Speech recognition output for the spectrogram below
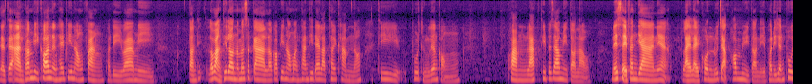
อยากจะอ่านพระคัมภีข้อหนึ่งให้พี่น้องฟัง พอดีว่ามีตอนที่ระหว่างที่เรานมัสการ แล้วก็พี่น้องบางท่านที่ได้รับถ้อยคำเนาะที่พูดถึงเรื่องของความรักที่พระเจ้ามีต่อเรา ในเสฟัญญาเนี่ยหลาย ๆ คนรู้จักพ่อมีตอนนี้ พอดิฉันพูด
